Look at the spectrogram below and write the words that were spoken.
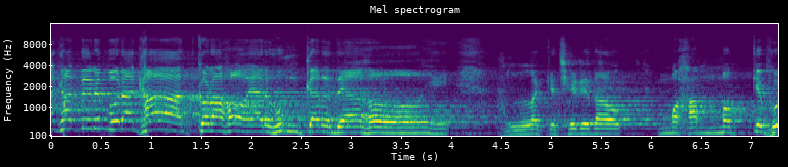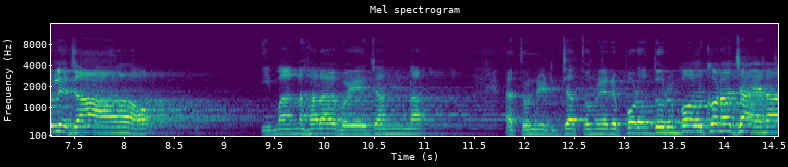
আঘাতের পর আঘাত করা হয় আর হুঙ্কার দেয়া হয়। আল্লাহকে ছেড়ে দাও। মোহাম্মদকে ভুলে যাও। ইমান হারা হয়ে যান না। এত নির্যাতনের পর দুর্বল করা যায় না।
